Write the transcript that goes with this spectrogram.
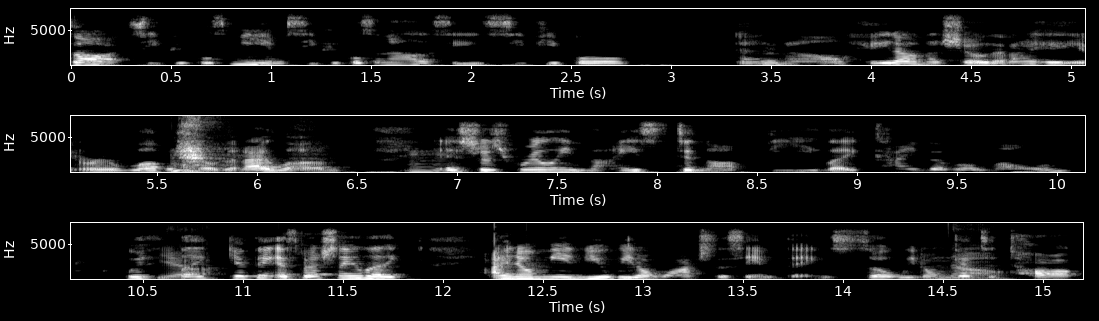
thoughts, see people's memes, see people's analyses, see people I don't know, hate on a show that I hate or love a show that I love. Mm-hmm. It's just really nice to not be like kind of alone with yeah. like giving especially like I know me and you we don't watch the same things, so we don't no. get to talk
